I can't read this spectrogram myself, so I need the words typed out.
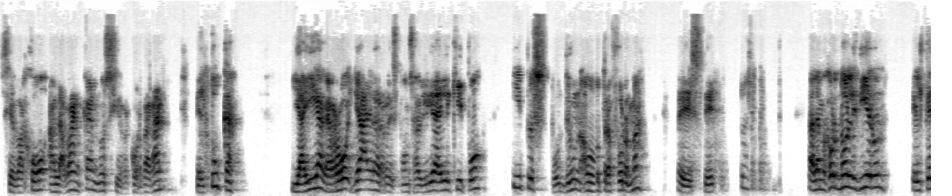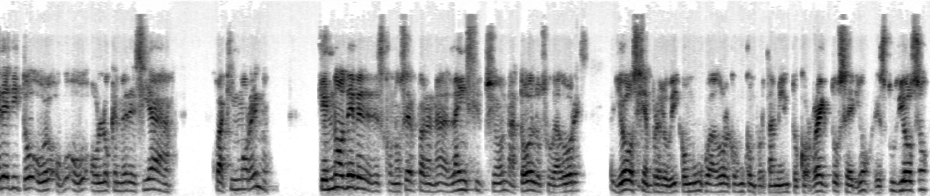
se bajó a la banca, no sé si recordarán, el Tuca, y ahí agarró ya la responsabilidad del equipo y pues de una u otra forma, este, pues, a lo mejor no le dieron el crédito o, lo que merecía Joaquín Moreno, que no debe de desconocer para nada la institución, a todos los jugadores. Yo siempre lo vi como un jugador con un comportamiento correcto, serio, estudioso,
